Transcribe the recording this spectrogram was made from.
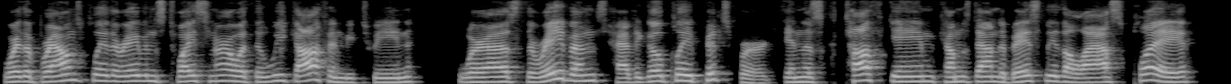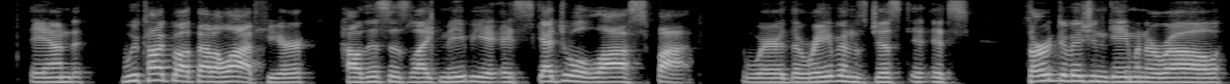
where the Browns play the Ravens twice in a row with the week off in between whereas the Ravens had to go play Pittsburgh in this tough game, comes down to basically the last play. And we've talked about that a lot here, how this is like maybe a schedule loss spot where the Ravens just, it's third division game in a row.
